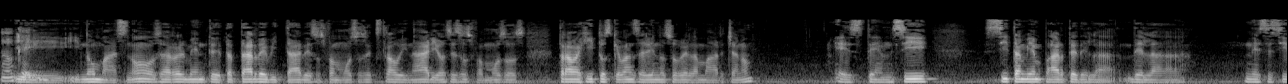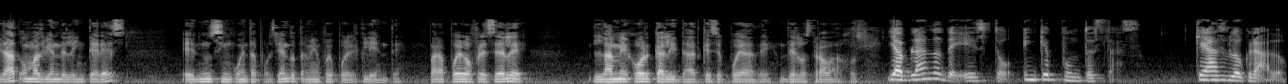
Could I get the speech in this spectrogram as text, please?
Okay. Y, y, no más, ¿no? O sea, realmente tratar de evitar esos famosos extraordinarios, esos famosos trabajitos que van saliendo sobre la marcha, ¿no? Este, sí, sí también parte de la, de la necesidad, o más bien del interés, en un 50% también fue por el cliente, para poder ofrecerle la mejor calidad que se pueda de, de los trabajos. Y hablando de esto, ¿en qué punto estás? ¿Qué has logrado?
